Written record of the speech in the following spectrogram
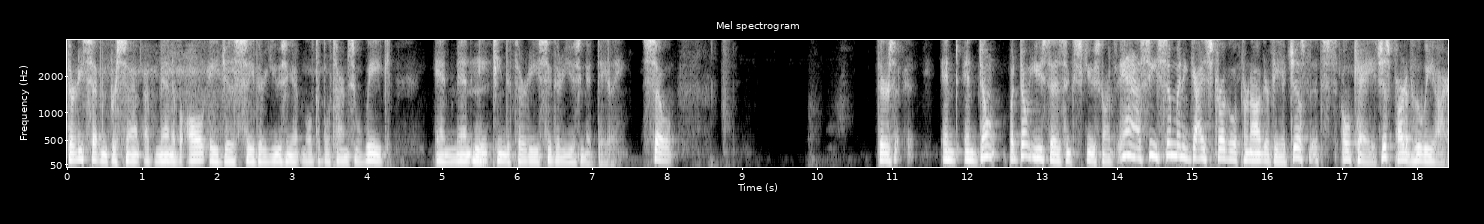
37% of men of all ages say they're using it multiple times a week, and men 18 to 30 say they're using it daily. So there's and and don't but don't use that as an excuse going yeah see so many guys struggle with pornography it just it's okay it's just part of who we are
